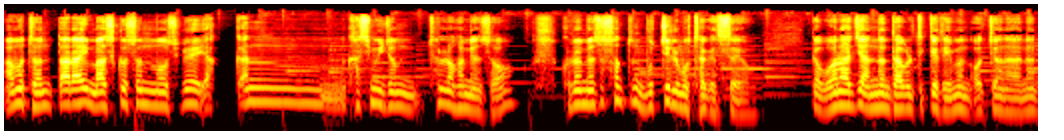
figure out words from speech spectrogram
아무튼 딸아이 마스크 쓴 모습에 약 간 가슴이 좀 철렁하면서 그러면서 선뜻 묻지를 못하겠어요. 그러니까 원하지 않는 답을 듣게 되면 어쩌나 하는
